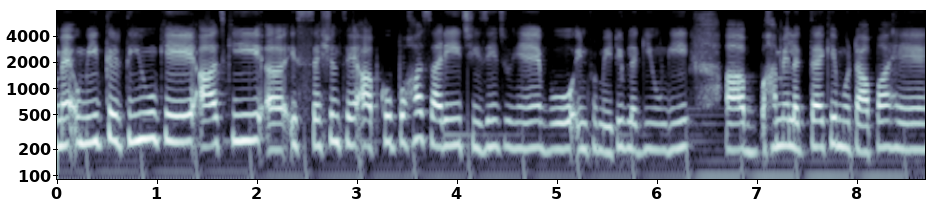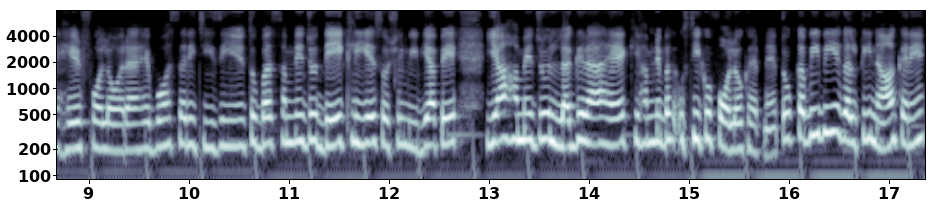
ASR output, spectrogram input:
मैं उम्मीद करती हूँ कि आज की uh, इस सेशन से आपको बहुत सारी चीज़ें जो हैं वो इन्फॉर्मेटिव लगी होंगी। uh, हमें लगता है कि मोटापा है हेयर फॉल हो रहा है बहुत सारी चीज़ें हैं। तो बस हमने जो देख ली है सोशल मीडिया पे या हमें जो लग रहा है कि हमने बस उसी को फॉलो करना है। तो कभी भी ये गलती ना करें।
